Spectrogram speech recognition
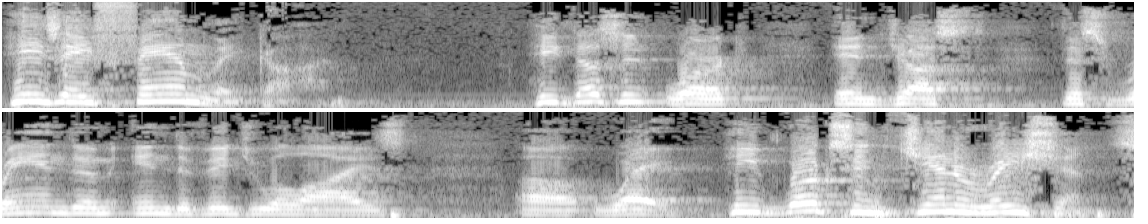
He's a family God. He doesn't work in just this random, individualized uh, way. He works in generations.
